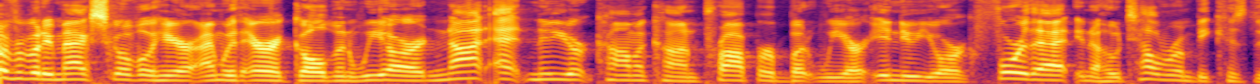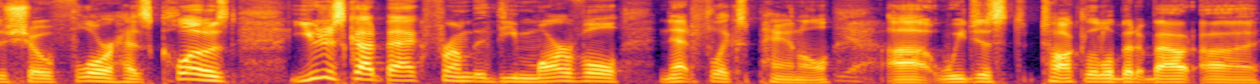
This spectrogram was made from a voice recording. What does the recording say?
everybody. Max Scoville here. I'm with Eric Goldman. We are not at New York Comic Con proper, but we are in New York for that in a hotel room because the show floor has closed. You just got back from the Marvel Netflix panel. Yeah. Uh, we just talked a little bit about uh,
